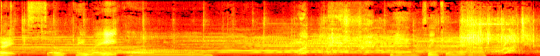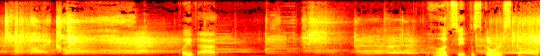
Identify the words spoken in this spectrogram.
Alright, so anyway, um, Let me think. Yeah, I'm thinking right now. Rot into my core. Play that. Let's see, discover spell.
